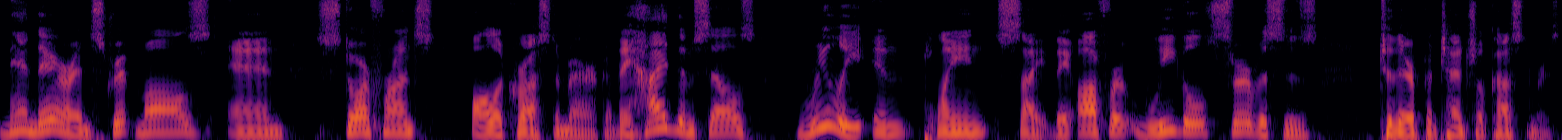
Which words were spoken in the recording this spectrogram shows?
man, they are in strip malls and storefronts all across America. They hide themselves really in plain sight. They offer legal services to their potential customers.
